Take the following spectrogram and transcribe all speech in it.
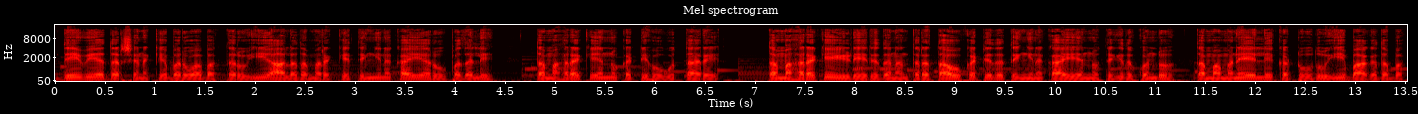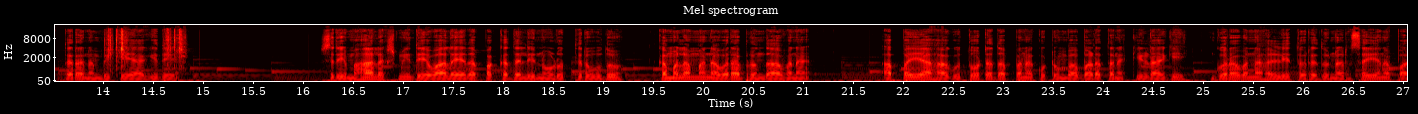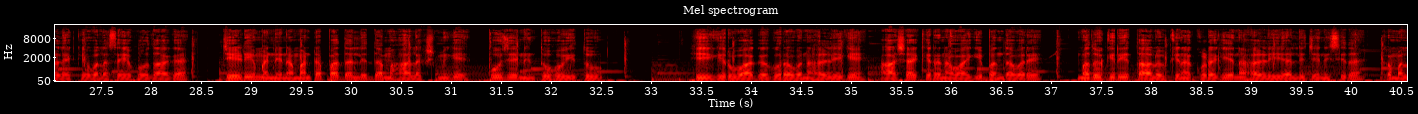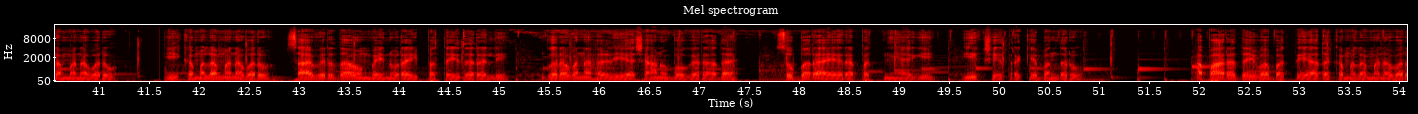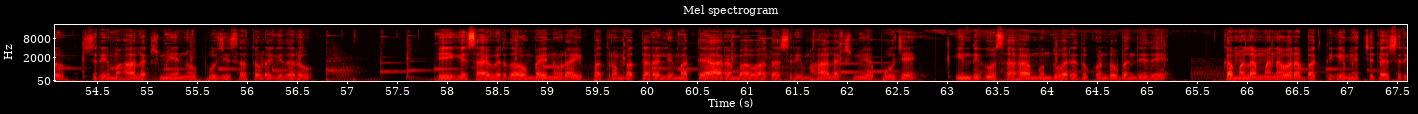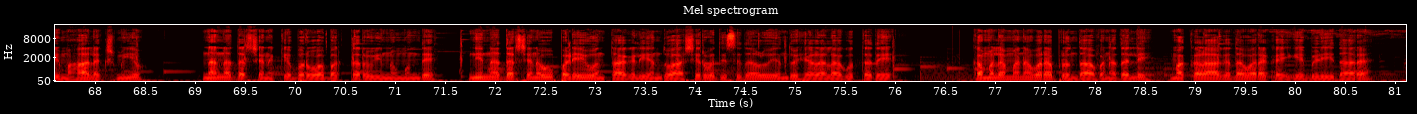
ದೇವಿಯ ದರ್ಶನಕ್ಕೆ ಬರುವ ಭಕ್ತರು ಈ ಆಲದ ಮರಕ್ಕೆ ತೆಂಗಿನಕಾಯಿಯ ರೂಪದಲ್ಲಿ ತಮ್ಮ ಹರಕೆಯನ್ನು ಕಟ್ಟಿ ಹೋಗುತ್ತಾರೆ. ತಮ್ಮ ಹರಕೆ ಈಡೇರಿದ ನಂತರ ತಾವು ಕಟ್ಟಿದ ತೆಂಗಿನಕಾಯಿಯನ್ನು ತೆಗೆದುಕೊಂಡು ತಮ್ಮ ಮನೆಯಲ್ಲಿ ಕಟ್ಟುವುದು ಈ ಭಾಗದ ಭಕ್ತರ ನಂಬಿಕೆಯಾಗಿದೆ. ಶ್ರೀ ಮಹಾಲಕ್ಷ್ಮಿ ದೇವಾಲಯದ ಪಕ್ಕದಲ್ಲಿ ನೋಡುತ್ತಿರುವುದು ಕಮಲಮ್ಮನವರ ಬೃಂದಾವನ. ಅಪ್ಪಯ್ಯ ಹಾಗೂ ತೋಟದಪ್ಪನ ಕುಟುಂಬ ಬಡತನಕ್ಕೀಡಾಗಿ ಗೊರವನಹಳ್ಳಿ ತೊರೆದು ನರಸಯ್ಯನ ಪಾಳ್ಯಕ್ಕೆ ವಲಸೆ ಹೋದಾಗ ಜೇಡಿ ಮಣ್ಣಿನ ಮಂಟಪದಲ್ಲಿದ್ದ ಮಹಾಲಕ್ಷ್ಮಿಗೆ ಪೂಜೆ ನಿಂತು ಹೋಯಿತು. ಹೀಗಿರುವಾಗ ಗುರವನಹಳ್ಳಿಗೆ ಆಶಾಕಿರಣವಾಗಿ ಬಂದವರೇ ಮಧುಗಿರಿ ತಾಲೂಕಿನ ಕೊಡಗೇನಹಳ್ಳಿಯಲ್ಲಿ ಜನಿಸಿದ ಕಮಲಮ್ಮನವರು. ಈ ಕಮಲಮ್ಮನವರು ಸಾವಿರದ ಒಂಬೈನೂರ ಇಪ್ಪತ್ತೈದರಲ್ಲಿ ಗೊರವನಹಳ್ಳಿಯ ಶಾನುಭೋಗರಾದ ಸುಬ್ಬರಾಯರ ಪತ್ನಿಯಾಗಿ ಈ ಕ್ಷೇತ್ರಕ್ಕೆ ಬಂದರು. ಅಪಾರ ದೈವ ಭಕ್ತಿಯಾದ ಕಮಲಮ್ಮನವರು ಶ್ರೀ ಮಹಾಲಕ್ಷ್ಮಿಯನ್ನು ಪೂಜಿಸತೊಡಗಿದರು. ಹೀಗೆ ಸಾವಿರದ ಒಂಬೈನೂರ ಇಪ್ಪತ್ತೊಂಬತ್ತರಲ್ಲಿ ಮತ್ತೆ ಆರಂಭವಾದ ಶ್ರೀ ಮಹಾಲಕ್ಷ್ಮಿಯ ಪೂಜೆ ಇಂದಿಗೂ ಸಹ ಮುಂದುವರೆದುಕೊಂಡು ಬಂದಿದೆ. ಕಮಲಮ್ಮನವರ ಭಕ್ತಿಗೆ ಮೆಚ್ಚಿದ ಶ್ರೀ ಮಹಾಲಕ್ಷ್ಮಿಯು, ನನ್ನ ದರ್ಶನಕ್ಕೆ ಬರುವ ಭಕ್ತರು ಇನ್ನು ಮುಂದೆ ನಿನ್ನ ದರ್ಶನವು ಪಡೆಯುವಂತಾಗಲಿ ಎಂದು ಆಶೀರ್ವದಿಸಿದಳು ಎಂದು ಹೇಳಲಾಗುತ್ತದೆ. ಕಮಲಮ್ಮನವರ ಬೃಂದಾವನದಲ್ಲಿ ಮಕ್ಕಳಾಗದವರ ಕೈಗೆ ಬಿಳಿ ದಾರ,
